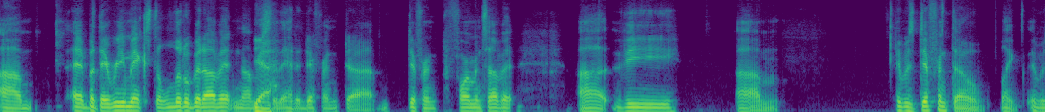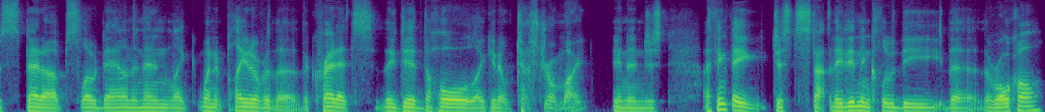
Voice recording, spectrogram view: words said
Um, uh, but they remixed a little bit of it, and obviously they had a different, uh, different performance of it. Uh, the, um, it was different though. Like it was sped up, slowed down, and then like when it played over the the credits, they did the whole like you know test your might, and then just I think they just stopped. They didn't include the the the roll call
